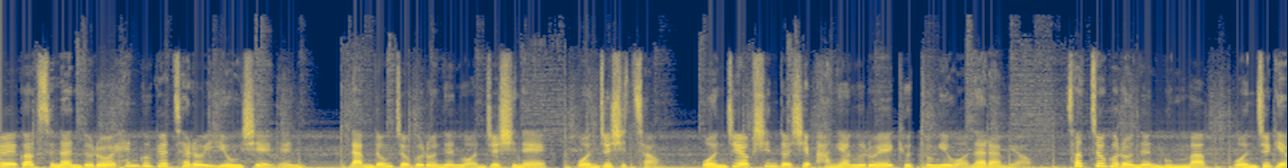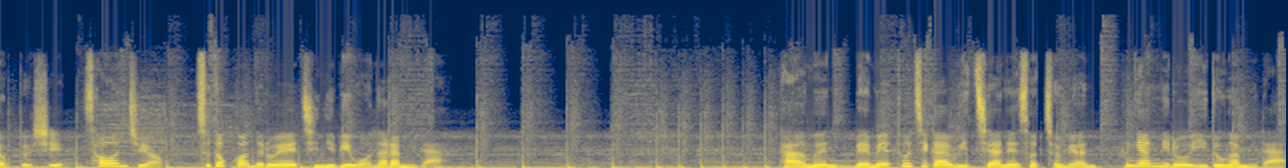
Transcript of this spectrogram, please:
외곽 순환도로 행구교차로 이용 시에는 남동쪽으로는 원주 시내, 원주시청, 원주역 신도시 방향으로의 교통이 원활하며 서쪽으로는 문막, 원주기업도시, 서원주역, 수도권으로의 진입이 원활합니다. 다음은 매매 토지가 위치하는 소초면 흥양리로 이동합니다.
